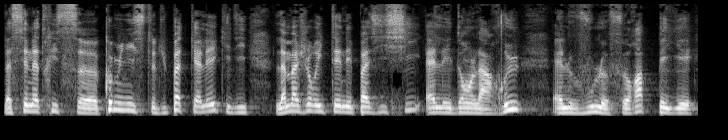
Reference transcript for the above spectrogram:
la sénatrice euh, communiste du Pas-de-Calais qui dit La majorité n'est pas ici, elle est dans la rue, elle vous le fera payer.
